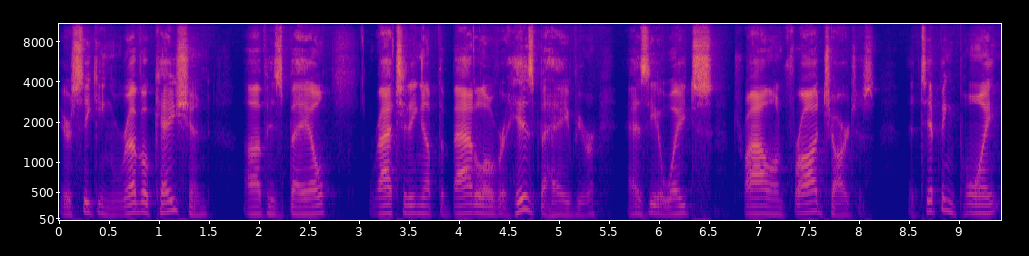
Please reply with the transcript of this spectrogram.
They're seeking revocation of his bail, ratcheting up the battle over his behavior as he awaits trial on fraud charges. The tipping point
